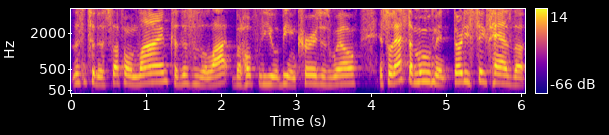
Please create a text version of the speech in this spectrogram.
listen to the stuff online because this is a lot, but hopefully you will be encouraged as well. And so that's the movement. 36 has the,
